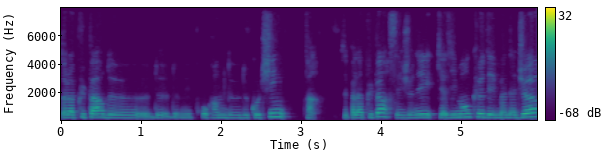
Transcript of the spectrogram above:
dans la plupart de, de mes programmes de, coaching, enfin, c'est pas la plupart, c'est je n'ai quasiment que des managers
